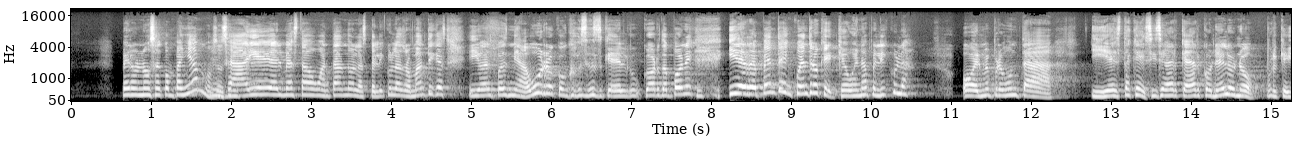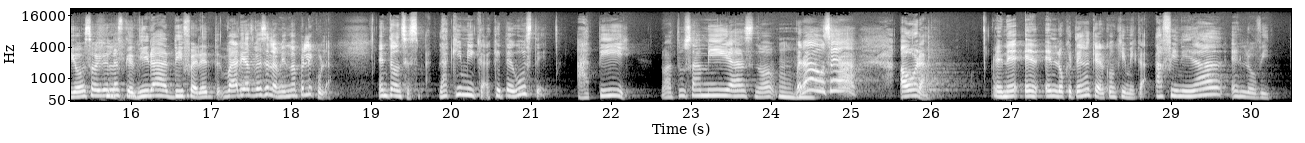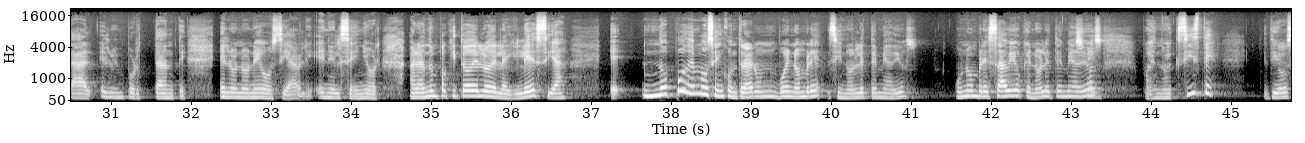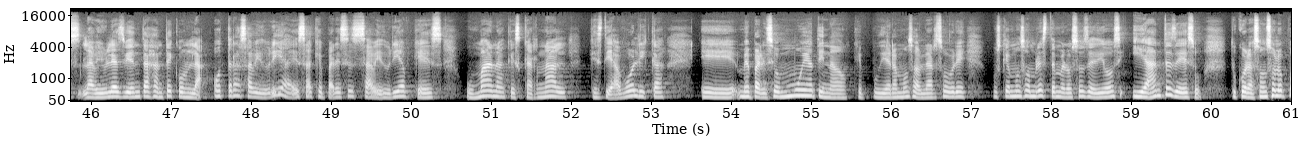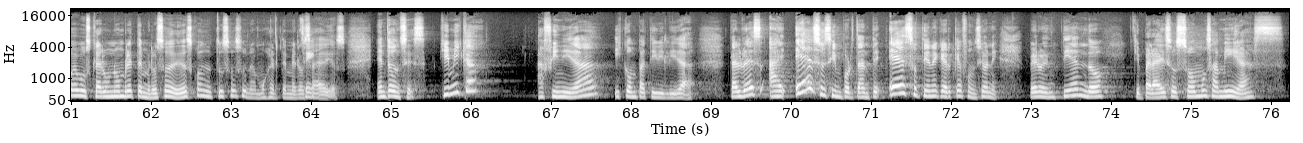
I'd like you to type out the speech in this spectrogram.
pero nos acompañamos. O sea, ahí él me ha estado aguantando las películas románticas y yo después me aburro con cosas que el gordo pone y de repente encuentro que qué buena película. O él me pregunta, ¿y esta que sí se va a quedar con él o no? Porque yo soy de las que mira diferente, varias veces la misma película. Entonces, la química, que te guste, a ti, no a tus amigas, ¿no? ¿Verdad? O sea, ahora, en, en- en lo que tenga que ver con química. Afinidad en lo vital, en lo importante, en lo no negociable, en el Señor. Hablando un poquito de lo de la iglesia, eh, no podemos encontrar un buen hombre si no le teme a Dios. Un hombre sabio que no le teme a Sí. Dios, pues no existe. Dios, la Biblia es bien tajante con la otra sabiduría, esa que parece sabiduría que es humana, que es carnal, que es diabólica. Eh, me pareció muy atinado que pudiéramos hablar sobre busquemos hombres temerosos de Dios y antes de eso, tu corazón solo puede buscar un hombre temeroso de Dios cuando tú sos una mujer temerosa Sí. de Dios. Entonces, química, afinidad y compatibilidad. Tal vez hay- eso es importante, eso tiene que ver que funcione, pero entiendo que para eso somos amigas.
